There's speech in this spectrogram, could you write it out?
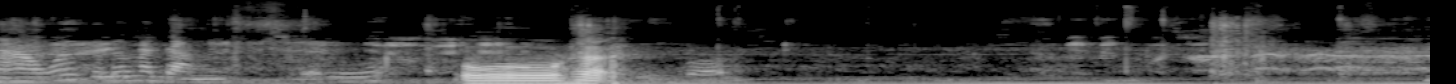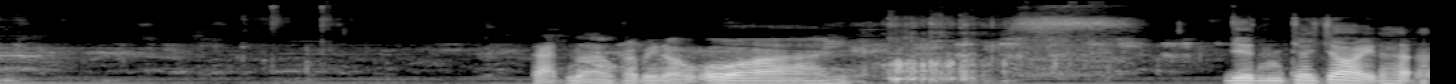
หนาวไว้ก็เลยมาดังแบบนี้โอ้ฮะากาศหนาวครับพี่น้อง โอ้ย เย็นจ้อยๆนะฮะห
